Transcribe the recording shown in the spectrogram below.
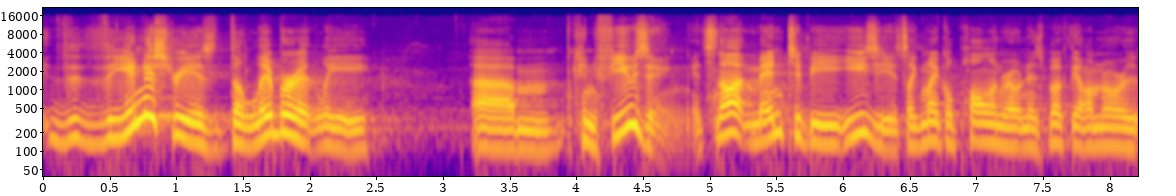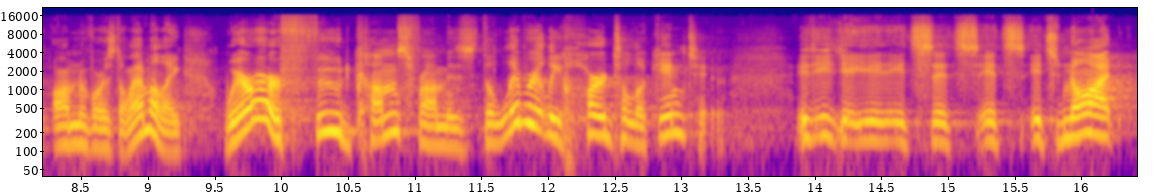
The, the industry is deliberately um, confusing. It's not meant to be easy. It's like Michael Pollan wrote in his book, The Omnivore, Omnivore's Dilemma. Like, where our food comes from is deliberately hard to look into. It, it, it- it's, it's, it's, it's not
